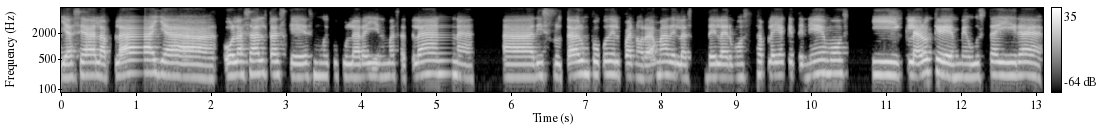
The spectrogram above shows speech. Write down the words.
ya sea a la playa o las altas, que es muy popular ahí en Mazatlán, a, a disfrutar un poco del panorama de, las, de la hermosa playa que tenemos y claro que me gusta ir a,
